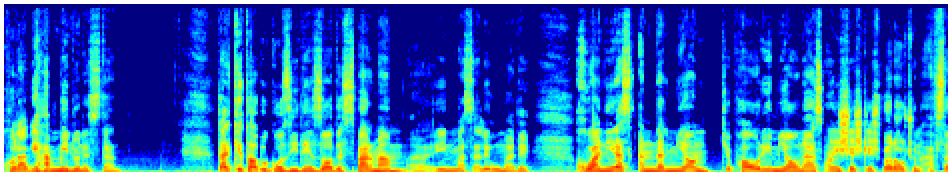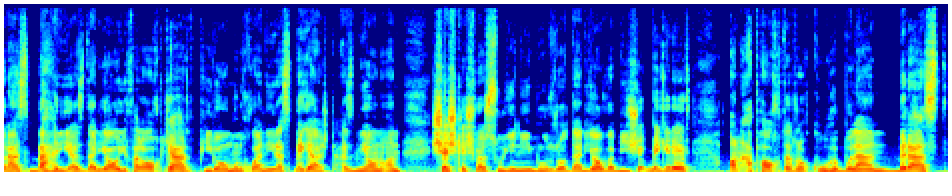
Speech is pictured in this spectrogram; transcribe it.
کروی هم می‌دونستند در کتاب گزیده زادسپرم این مسئله اومده. خوانیرس اندر میان که پاری میانه است آن شش کشور را چون افسر است بحری از دریای فراخ کرد پیرامون خوانیرس بگشت. از میان آن شش کشور سوی نیمروز را دریا و بیشک بگرفت. آن اپاختر را کوه بلند برست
